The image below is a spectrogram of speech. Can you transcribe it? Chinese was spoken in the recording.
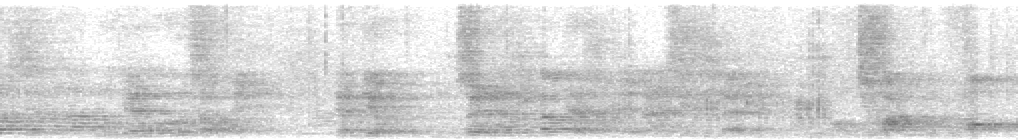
目前我有小腿干掉所以呢你当下小腿是现金来源就把你的骨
